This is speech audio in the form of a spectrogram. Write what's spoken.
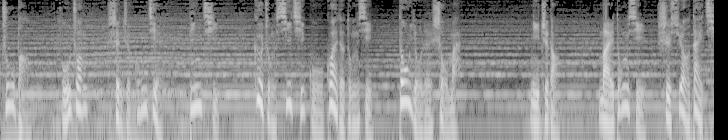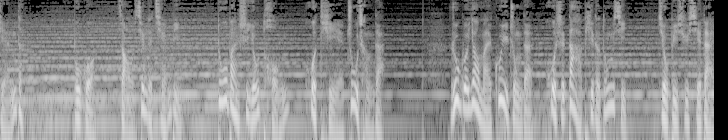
珠宝、服装，甚至弓箭、兵器。各种稀奇古怪的东西都有人售卖。你知道，买东西是需要带钱的。不过，早先的钱币多半是由铜或铁铸成的。如果要买贵重的或是大批的东西，就必须携带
